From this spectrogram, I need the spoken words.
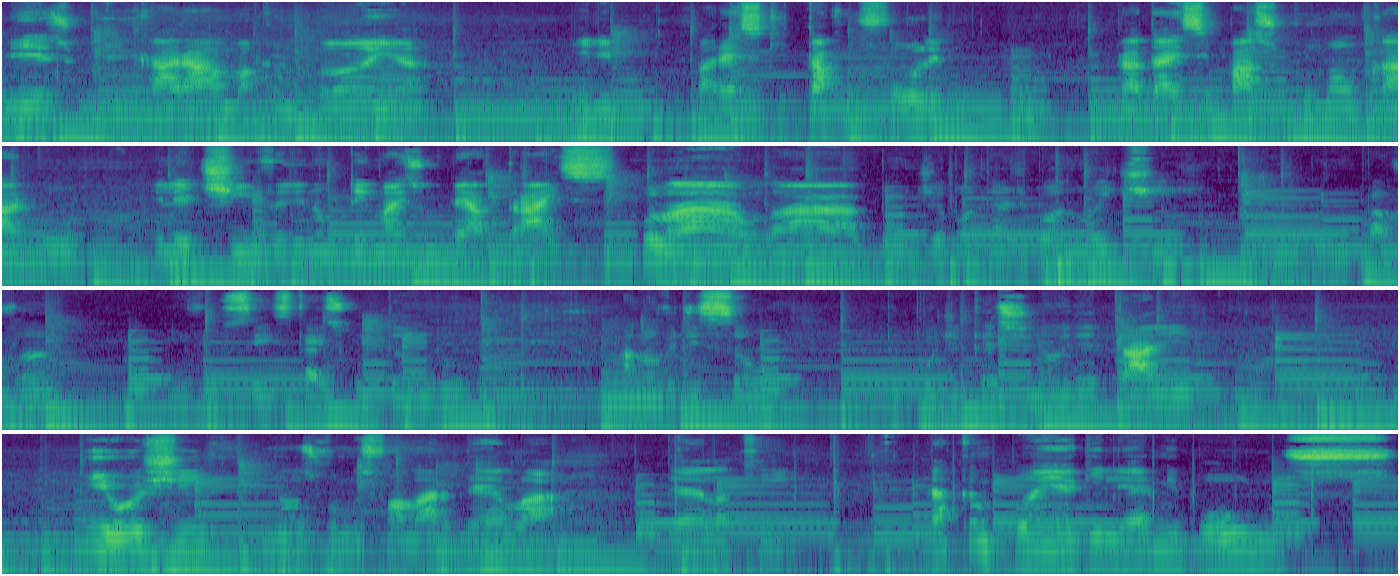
mesmo de encarar uma campanha. Ele parece que está com fôlego para dar esse passo com um cargo eletivo. Ele não tem mais um pé atrás. Olá, olá, bom dia, boa tarde, boa noite. Meu nome é Bruno Pavan e você está escutando a nova edição do podcast Não em Detalhe. E hoje nós vamos falar dela. Dela quem? Da campanha Guilherme Boulos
